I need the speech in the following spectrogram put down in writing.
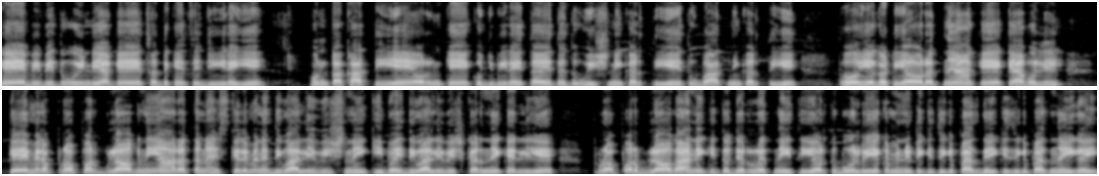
कि बीबी तू इंडिया के सदक़े से जी रही है। उनका खाती है और उनके कुछ भी रहता है तो तू विश नहीं करती है, तू बात नहीं करती है। तो ये घटिया औरत ने आके क्या बोली कि मेरा प्रॉपर ब्लॉग नहीं आ रहा था ना, इसके लिए मैंने दिवाली विश नहीं की। भाई, दिवाली विश करने के लिए प्रॉपर ब्लॉग आने की तो ज़रूरत नहीं थी। और तू बोल रही है कम्युनिटी किसी के पास गई, किसी के पास नहीं गई।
